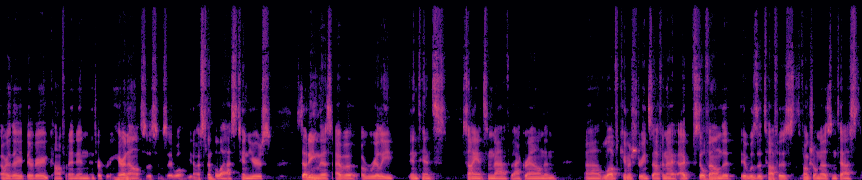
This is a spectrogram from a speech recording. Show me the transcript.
or they they're very confident in interpreting hair analysis, and say, well, you know, I spent the last ten years studying this. I have a, a really intense science and math background and uh, loved chemistry and stuff. And I, I still found that it was the toughest functional medicine test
